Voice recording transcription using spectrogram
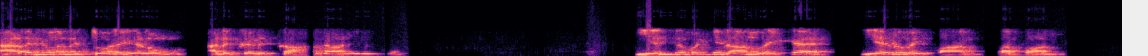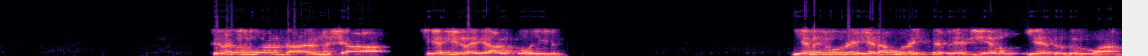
அழகுவன சோலைகளும் அடுக்கடுக்காக தான் இருக்கும். என்று பற்றி தான் உரைக்க ஏது உரைப்பான் பார்ப்பான். திறவுகோர் தாழ்மையா சே இளையாள் கோயில். என உரை என உரைக்க வேதியனும் ஏது சொல்வான்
